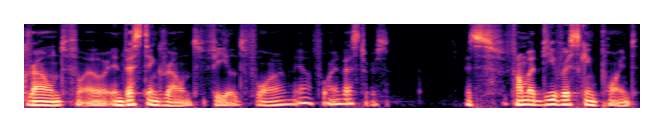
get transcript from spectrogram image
ground for uh, investing ground field for yeah for investors. It's from a de-risking point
